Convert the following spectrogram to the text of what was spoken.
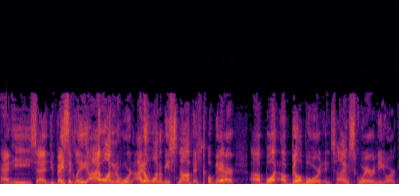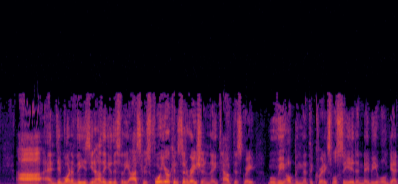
and he said, basically, I want an award. I don't want to be snubbed. And Colbert uh, bought a billboard in Times Square in New York and did one of these. You know how they do this for the Oscars? For your consideration, they tout this great movie, hoping that the critics will see it and maybe it will get,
